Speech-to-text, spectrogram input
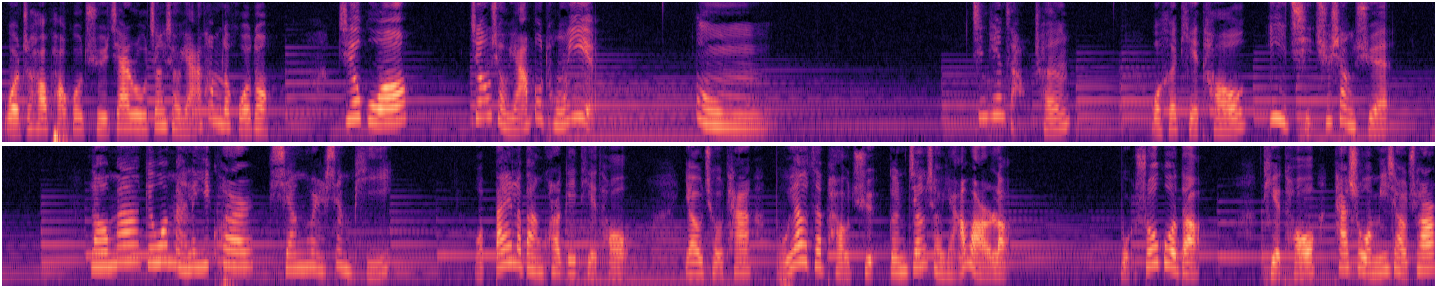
我只好跑过去加入姜小牙他们的活动。结果，姜小牙不同意。嗯，今天早晨，我和铁头一起去上学。老妈给我买了一块香味橡皮，我掰了半块给铁头。要求他不要再跑去跟姜小牙玩了。我说过的，铁头他是我米小圈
